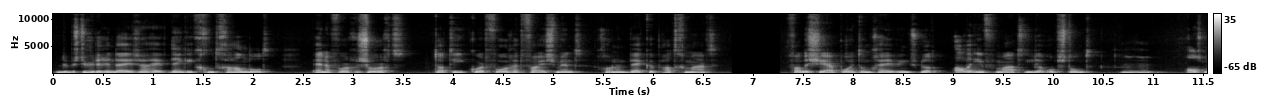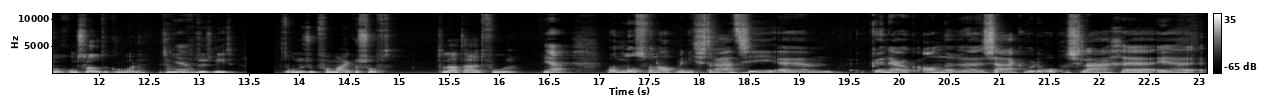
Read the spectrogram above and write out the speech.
De bestuurder in deze heeft denk ik goed gehandeld. En ervoor gezorgd dat hij kort voor het faillissement gewoon een backup had gemaakt. Van de SharePoint-omgeving. Zodat alle informatie die daarop stond Mhm. alsnog ontsloten kon worden. En we Ja. hoefden dus niet het onderzoek van Microsoft te laten uitvoeren. Ja, want los van administratie ehm, kunnen er ook andere zaken worden opgeslagen eh,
